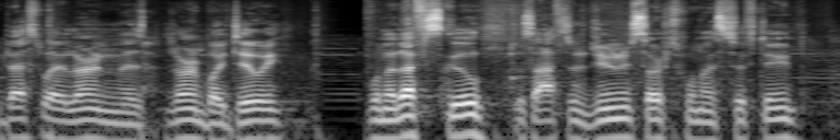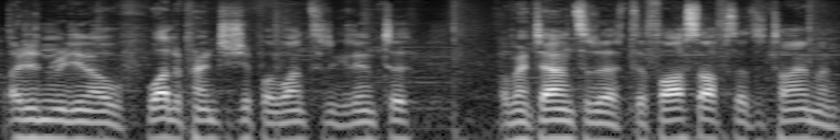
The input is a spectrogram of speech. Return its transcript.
best way of learning is learn by doing. When I left school, just after the junior cert when I was 15, I didn't really know what apprenticeship I wanted to get into. I went down to the, the FÁS office at the time and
